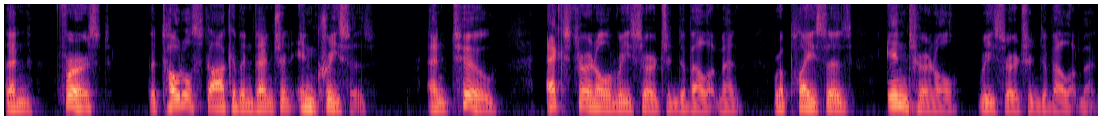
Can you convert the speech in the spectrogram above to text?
then first, the total stock of invention increases, and two, external research and development replaces internal research and development.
